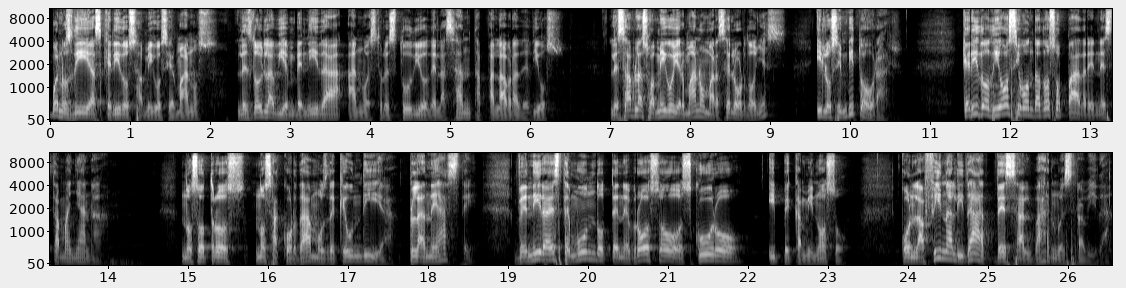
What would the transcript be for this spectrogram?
Buenos días queridos amigos y hermanos. Les doy la bienvenida a nuestro estudio de la Santa Palabra de Dios. Les habla su amigo y hermano Marcelo Ordóñez y los invito a orar. Querido Dios y bondadoso Padre, en esta mañana nosotros nos acordamos de que un día planeaste venir a este mundo tenebroso, oscuro y pecaminoso con la finalidad de salvar nuestra vida.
